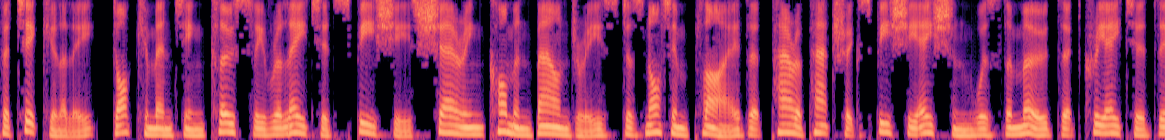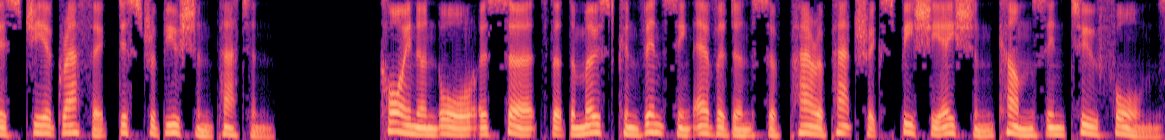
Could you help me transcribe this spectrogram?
Particularly, documenting closely related species sharing common boundaries does not imply that parapatric speciation was the mode that created this geographic distribution pattern. Coyne and Orr assert that the most convincing evidence of parapatric speciation comes in two forms.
